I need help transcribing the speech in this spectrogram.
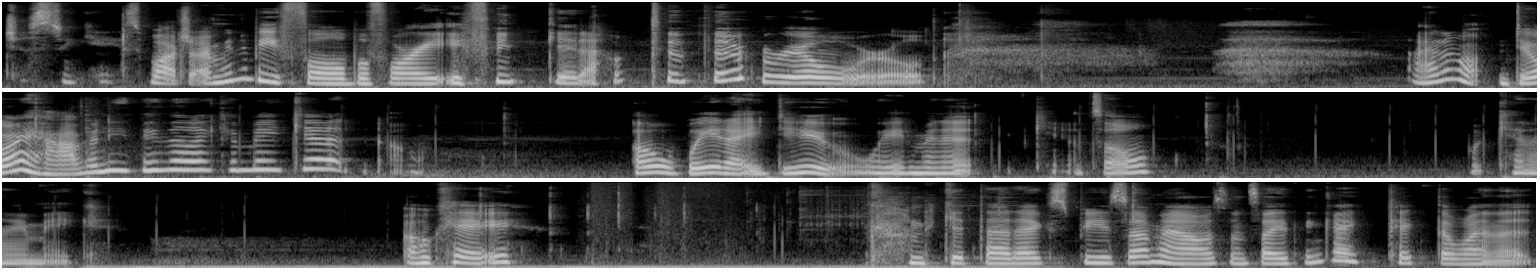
Just in case. Watch, I'm gonna be full before I even get out to the real world. I don't... Do I have anything that I can make yet? No. Oh, wait, I do. Wait a minute. Cancel. What can I make? Okay. Gotta get that XP somehow since I think I picked the one that...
